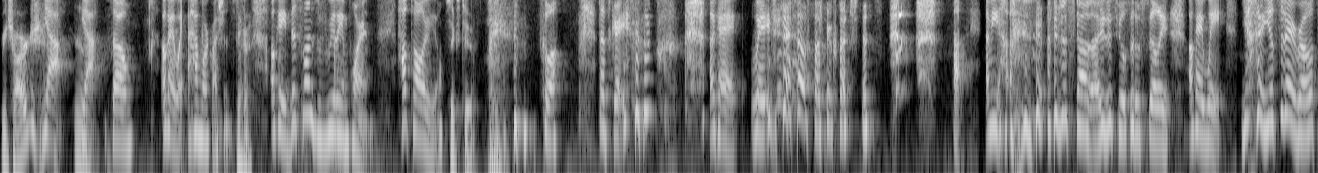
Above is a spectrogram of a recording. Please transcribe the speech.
Recharge. yeah, yeah. So okay, wait, I have more questions for you. Okay. Okay, this one's really important. How tall are you? Six two. Cool. That's great. okay, wait, I have other questions. Uh, I mean, I just sound, I just feel so silly. Okay, wait. Yeah, yesterday I wrote,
